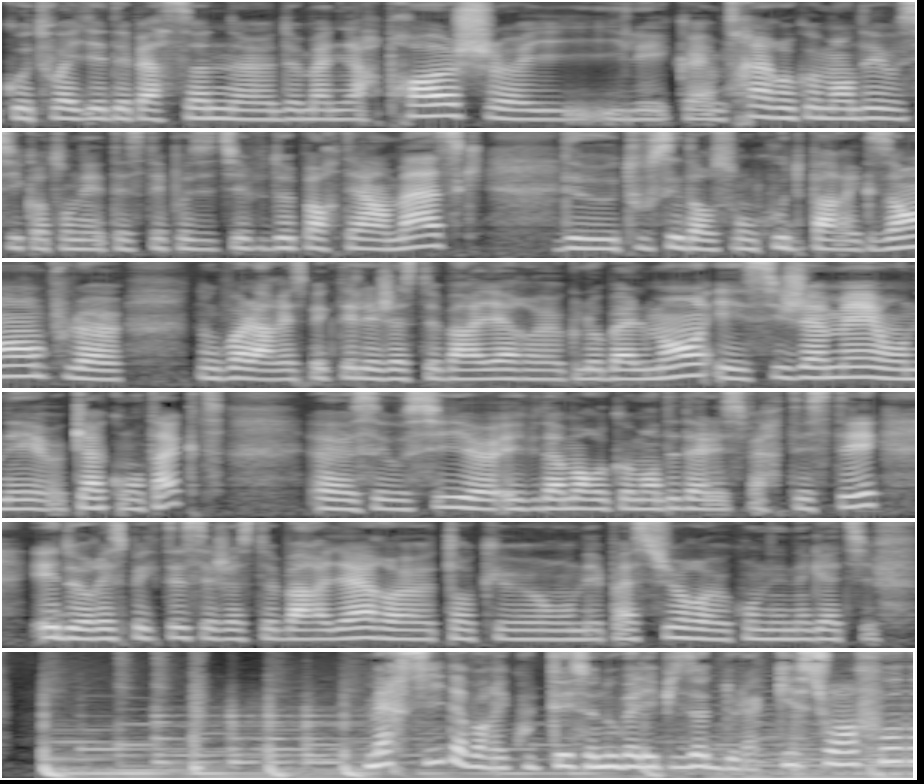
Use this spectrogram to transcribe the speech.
côtoyer des personnes de manière proche. Il, est quand même très recommandé aussi quand on est testé positif de porter un masque, de tousser dans son coude par exemple. Donc voilà, respecter les gestes barrières globalement. Et si jamais on est cas contact, euh, c'est aussi euh, évidemment recommandé d'aller se faire tester et de respecter ces gestes barrières euh, tant qu'on n'est pas sûr qu'on est négatif. Merci d'avoir écouté ce nouvel épisode de la Question Info.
